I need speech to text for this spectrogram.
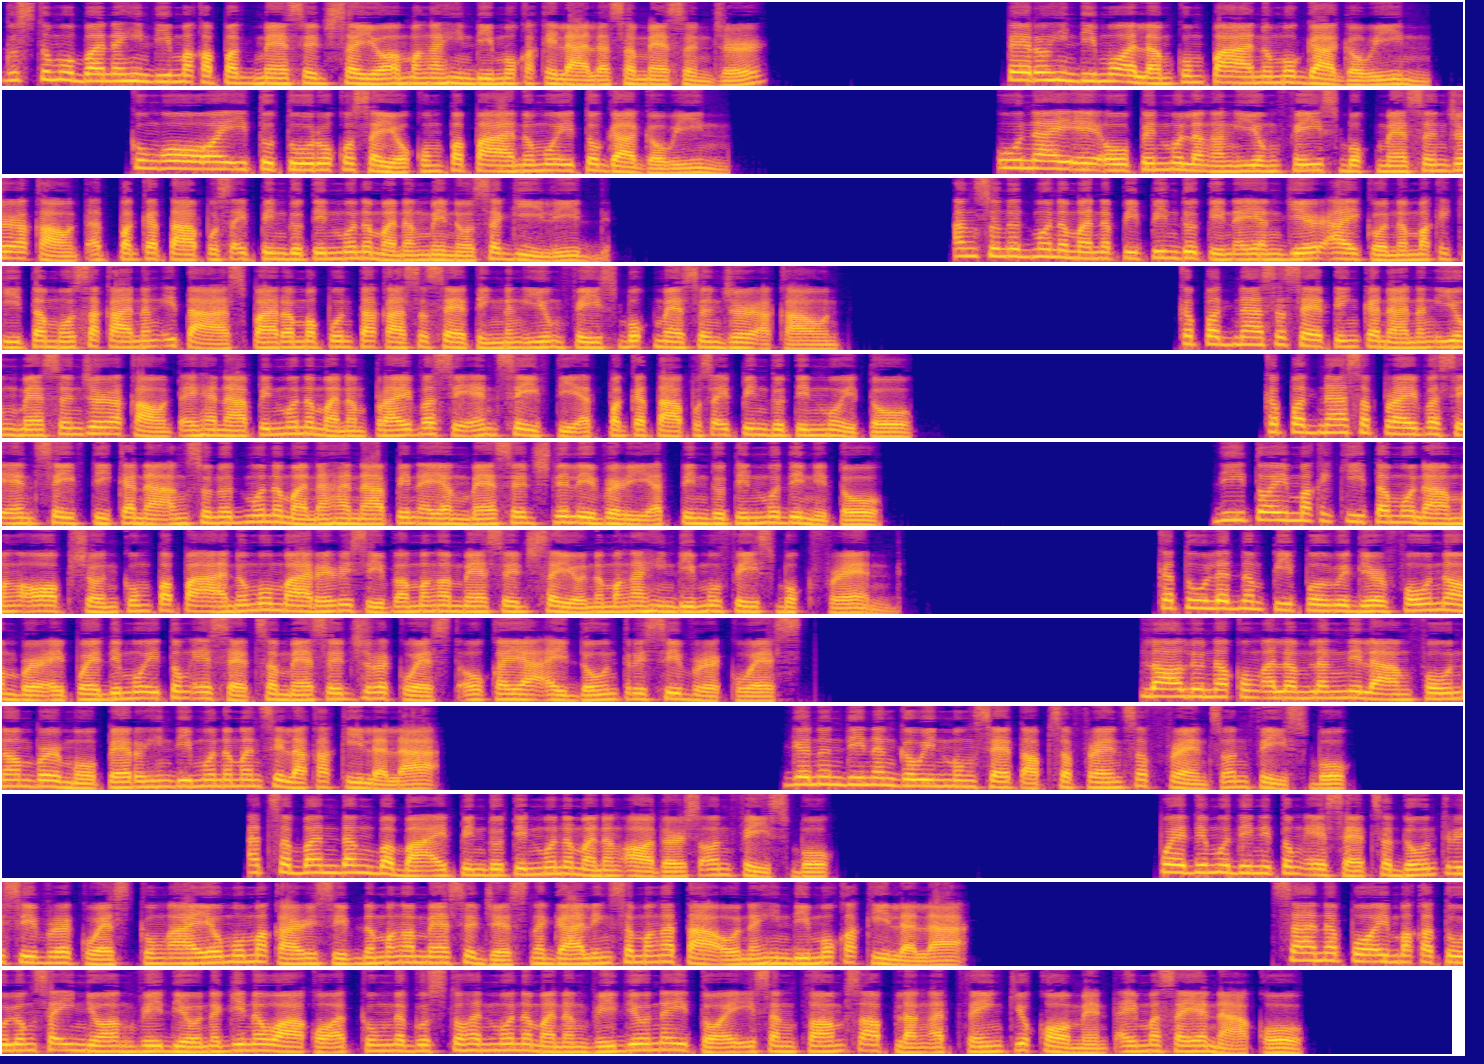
Gusto mo ba na hindi makapag-message sa'yo ang mga hindi mo kakilala sa messenger? Pero hindi mo alam kung paano mo gagawin. Kung oo ay ituturo ko sa'yo kung paano mo ito gagawin. Una ay i-open mo lang ang iyong Facebook Messenger account at pagkatapos ay pindutin mo naman ang menu sa gilid. Ang sunod mo naman na pipindutin ay ang gear icon na makikita mo sa kanang itaas para mapunta ka sa setting ng iyong Facebook Messenger account. Kapag nasa setting ka na ng iyong Messenger account ay hanapin mo naman ang privacy and safety at pagkatapos ay pindutin mo ito. Kapag nasa privacy and safety ka na ang sunod mo naman na hanapin ay ang message delivery at pindutin mo din ito. Dito ay makikita mo na ang mga option kung papaano mo mare-receive ang mga message sa'yo ng mga hindi mo Facebook friend. Katulad ng people with your phone number ay pwede mo itong iset sa message request o kaya ay don't receive request. Lalo na kung alam lang nila ang phone number mo pero hindi mo naman sila kakilala. Ganon din ang gawin mong setup sa friends of friends on Facebook. At sa bandang baba ay pindutin mo naman ang others on Facebook. Pwede mo din itong iset sa don't receive request kung ayaw mo makareceive ng mga messages na galing sa mga tao na hindi mo kakilala. Sana po ay makatulong sa inyo ang video na ginawa ko at kung nagustuhan mo naman ang video na ito ay isang thumbs up lang at thank you comment ay masaya na ako.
